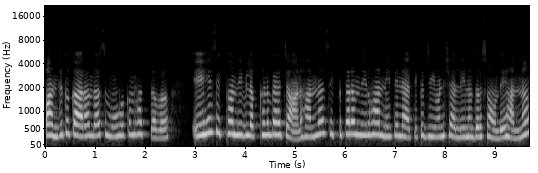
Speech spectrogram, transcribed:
ਪੰਜ ਕਕਾਰਾਂ ਦਾ ਸਮੂਹਕ ਮਹੱਤਵ ਇਹ ਸਿੱਖਾਂ ਦੀ ਵਿਲੱਖਣ ਪਹਿਚਾਣ ਹਨ। ਸਿੱਖ ਧਰਮ ਦੀ ਰੂਹਾਨੀ ਤੇ ਨੈਤਿਕ ਜੀਵਨ ਸ਼ੈਲੀ ਨੂੰ ਦਰਸਾਉਂਦੇ ਹਨ।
